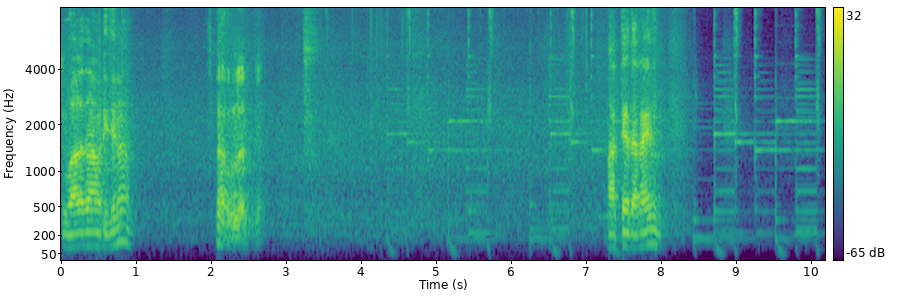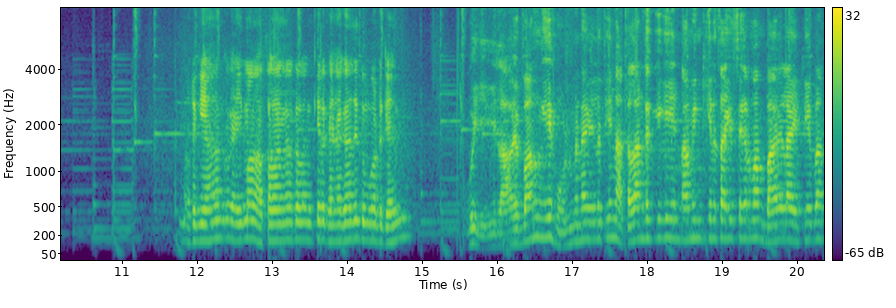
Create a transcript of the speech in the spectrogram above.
තුවාල තාම රිදෙනවා. අවුලක් නෑ. මාත් ඒක තරහින් මට කියන්නකෝ ඇයි මං අකලං අකලං කියලා කෑ ගහද්දි වෙලාවේ බං ඒ හොල්ම නැවිලා තියෙන අකලංගකගේ නමින් කියන සයිස් එකට මම බය වෙලා හිටියේ බං.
